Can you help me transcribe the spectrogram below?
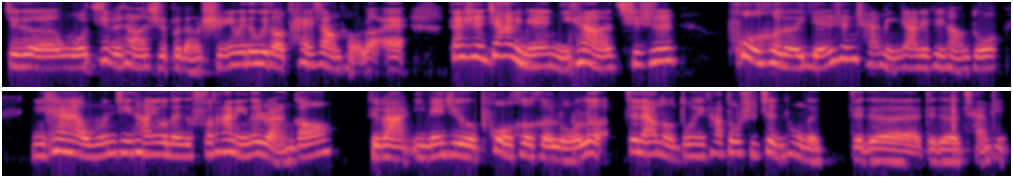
这个我基本上是不能吃，因为那味道太上头了，哎。但是家里面你看啊，其实。薄荷的延伸产品家里非常多，你看我们经常用那个扶他林的软膏，对吧？里面就有薄荷和罗勒这两种东西，它都是镇痛的这个这个产品。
